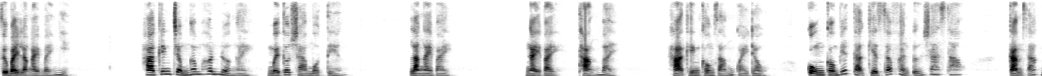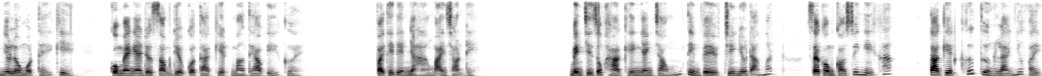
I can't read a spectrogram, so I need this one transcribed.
thứ bảy là ngày mấy nhỉ? Hà Kinh trầm ngâm hơn nửa ngày mới thốt ra một tiếng. Là ngày 7. Ngày 7, tháng 7. Hà Kinh không dám quay đầu. Cũng không biết Tạ Kiệt sẽ phản ứng ra sao. Cảm giác như lâu một thế kỷ. Cô mẹ nghe được giọng điệu của Tạ Kiệt mang theo ý cười. Vậy thì đến nhà hàng mà anh chọn đi. Mình chỉ giúp Hà Kinh nhanh chóng tìm về trí nhớ đã mất, sẽ không có suy nghĩ khác. Tạ Kiệt cứ thường là như vậy.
